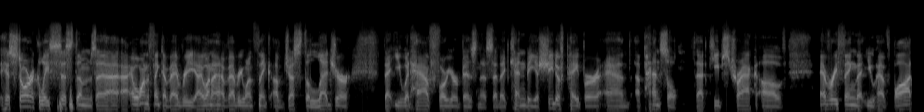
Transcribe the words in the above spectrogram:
historically systems uh, i want to think of every i want to have everyone think of just the ledger that you would have for your business and it can be a sheet of paper and a pencil that keeps track of everything that you have bought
